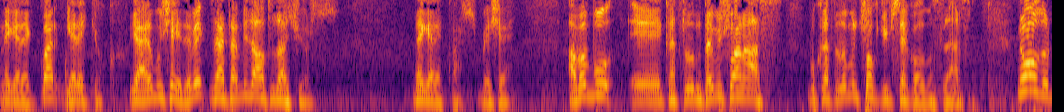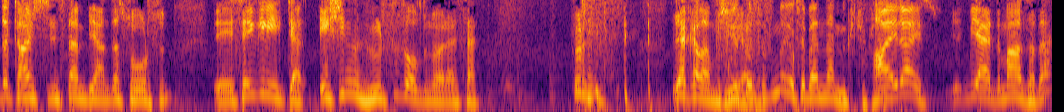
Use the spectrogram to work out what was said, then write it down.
ne gerek var gerek yok. Yani bu şey demek zaten biz 6'da açıyoruz. Ne gerek var 5'e. Ama bu e, katılım tabii şu an az. Bu katılımın çok yüksek olması lazım. Ne olur da karşı cinsten bir anda soğursun. E, sevgili İlker eşinin hırsız olduğunu öğrensen. Hırsız. Yakalanmış. Büyük yani. hırsız mı yoksa benden mi küçük? Hayır hayır. Bir yerde mağazada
